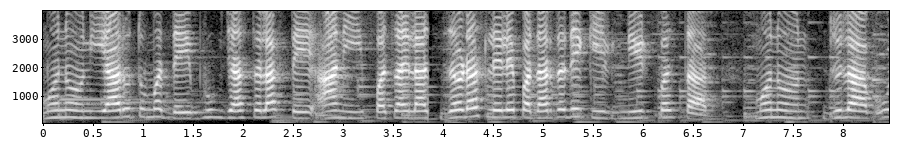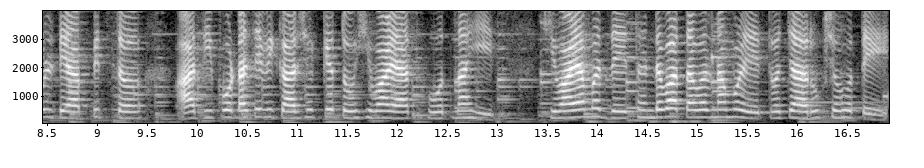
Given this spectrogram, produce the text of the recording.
म्हणून या ऋतूमध्ये भूक जास्त लागते आणि पचायला जड असलेले पदार्थ देखील नीट पचतात. म्हणून जुलाब उलट्या पित्त आदी पोटाचे विकार शक्यतो हिवाळ्यात होत नाहीत. हिवाळ्यामध्ये थंड वातावरणामुळे त्वचा वृक्ष होते.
